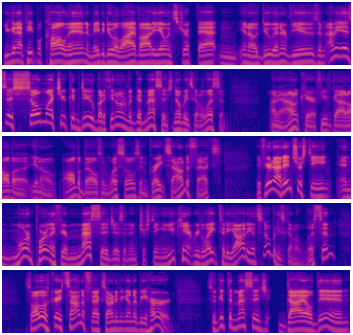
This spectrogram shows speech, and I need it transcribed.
you can have people call in and maybe do a live audio and strip that and you know do interviews and i mean there's just so much you can do but if you don't have a good message nobody's going to listen i mean i don't care if you've got all the you know all the bells and whistles and great sound effects if you're not interesting and more importantly if your message isn't interesting and you can't relate to the audience nobody's going to listen so all those great sound effects aren't even going to be heard so get the message dialed in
